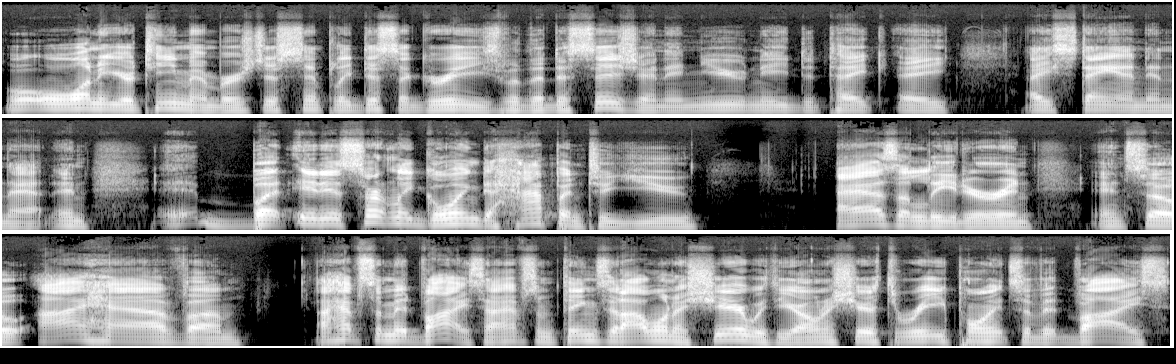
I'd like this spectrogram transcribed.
one of your team members just simply disagrees with the decision and you need to take a a stand in that. And but it is certainly going to happen to you as a leader and and so I have um, I have some advice. I have some things that I want to share with you. I want to share three points of advice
